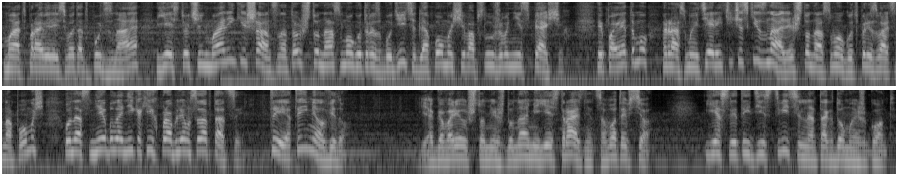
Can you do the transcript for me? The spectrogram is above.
Мы отправились в этот путь, зная, есть очень маленький шанс на то, что нас могут разбудить для помощи в обслуживании спящих. И поэтому, раз мы теоретически знали, что нас могут призвать на помощь, у нас не было никаких проблем с адаптацией. Ты это имел в виду? Я говорил, что между нами есть разница, вот и все. Если ты действительно так думаешь, Гонд,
